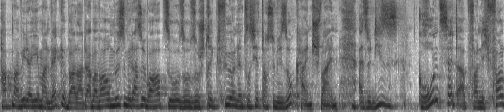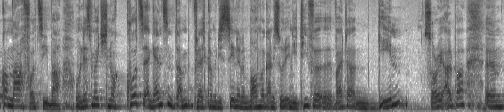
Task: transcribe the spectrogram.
hab mal wieder jemand weggeballert. Aber warum müssen wir das überhaupt so, so, so strikt führen? Interessiert doch sowieso kein Schwein. Also dieses Grundsetup fand ich vollkommen nachvollziehbar. Und jetzt möchte ich noch kurz ergänzen, vielleicht können wir die Szene, dann brauchen wir gar nicht so in die Tiefe äh, weitergehen. Sorry, Alpa. Ähm,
